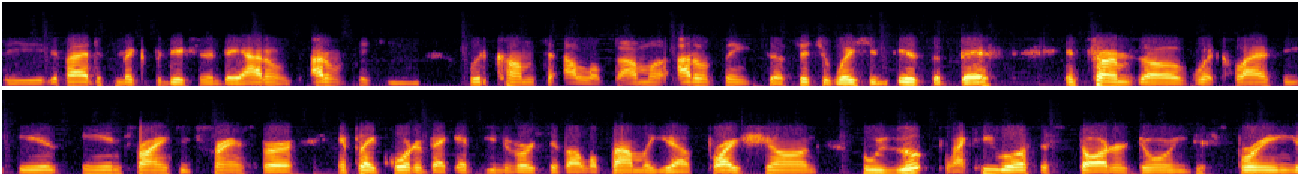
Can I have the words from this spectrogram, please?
see it. If I had to make a prediction today, I don't I don't think he would come to Alabama. I don't think the situation is the best in terms of what class he is in trying to transfer and play quarterback at the University of Alabama. You have Bryce Young, who looked like he was the starter during the spring.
